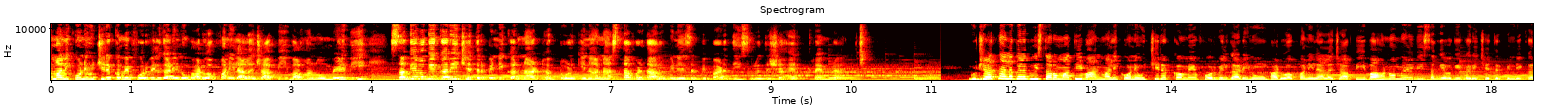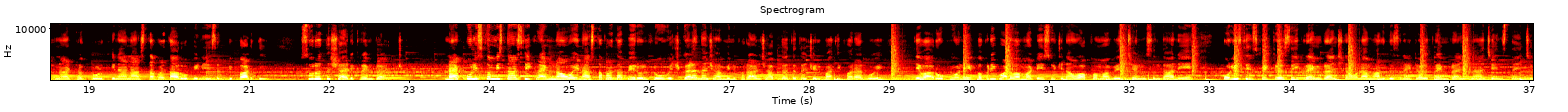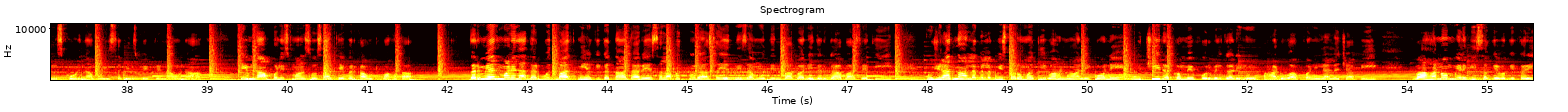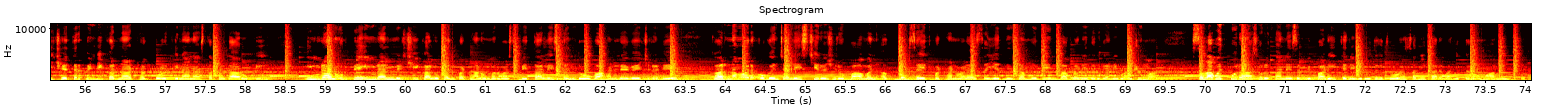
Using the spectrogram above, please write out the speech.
માલિકોને ઊંચી રકમે four wheel ગાડીનું ભાડું આપવાની લાલચ આપી વાહનો મેળવી સગે વગે કરી છેતરપિંડી કરનાર ઠગ ટોળકીના નાસ્તા ફરતા આરોપીને ઝડપી પાડતી સુરત શહેર ક્રાઇમ બ્રાન્ચ ગુજરાતના અલગ અલગ વિસ્તારોમાંથી વાહન માલિકોને ઊંચી રકમે ફોર વ્હીલ ગાડીનું ભાડું આપવાની લાલચ આપી વાહનો મેળવી સગે વગે કરી છેતરપિંડી કરનાર ઠગ ટોળકીના નાસ્તા ફરતા આરોપીને ઝડપી પાડતી સુરત શહેર ક્રાઇમ બ્રાન્ચ નાયબ પોલીસ કમિશનર શ્રી ક્રાઇમનાઓએ નાસ્તા પડતા પેરોલ ફ્લો વચગાળાના જામીન ફરાર જાપતા તથા જેલમાંથી ફરાર હોય તેવા આરોપીઓને પકડી પાડવા માટે સૂચનાઓ આપવામાં આવેલ છે. અનુસંધાને પોલીસ ઇન્સ્પેક્ટર શ્રી ક્રાઇમ બ્રાન્ચનાઓના માર્ગદર્શન હેઠળ ક્રાઇમ બ્રાન્ચના ચેન સ્નેચિંગ સ્કોડના પોલીસ સબ ઇન્સ્પેક્ટરનાઓના ટીમના પોલીસ માણસો સાથે વર્કઆઉટમાં હતા. દરમિયાન મળેલ આધારભૂત બાતમી હકીકતના આધારે સલાબતપુરા સૈયદ નિઝામુદ્દીન બાબાની દરગાહ પાસેથી ગુજરાતના અલગ અલગ વિસ્તારોમાંથી વાહન માલિકોને ઊંચી રકમે ફોરવ્હીલ ગાડીનું ભાડું આપવાની લાલચ આપી વાહનો મેળવી સગેવગે કરી છેતરપિંડી કરનાર ઠગ ટોળકીના નાસ્તા ફરતા આરોપી ઇમરાન ઉર્ફે ઇમરાન મિર્ચી કાલુખાન પઠાણ ઉંમર વર્ષ બેતાલીસ ધંધો વાહન લેવેચ રહે ઘર નંબર ઓગણચાલીસ, જીરો જીરો બાવન, અકબર સહિત પઠાણવાળા સૈયદ નિઝામુદ્દીન બાબાની દરગાહની બાજુમાં સલાબતપુરા સુરતાને ઝડપી પાડી તેની વિરુદ્ધ ધોરણસરની કાર્યવાહી કરવામાં આવેલ છે.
